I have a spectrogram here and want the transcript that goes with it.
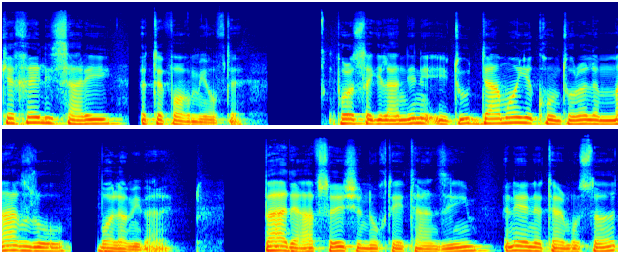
که خیلی سریع اتفاق میفته پروستاگلندین ایتو دمای کنترل مغز رو بالا می‌بره. بعد افزایش نقطه تنظیم یعنی ترموستات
